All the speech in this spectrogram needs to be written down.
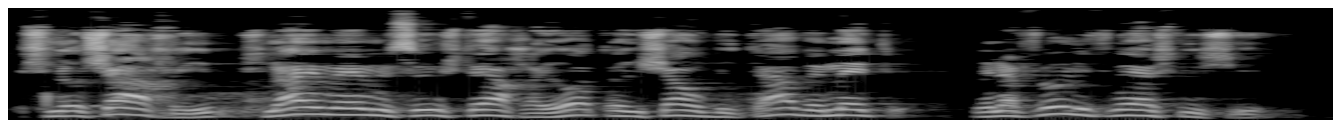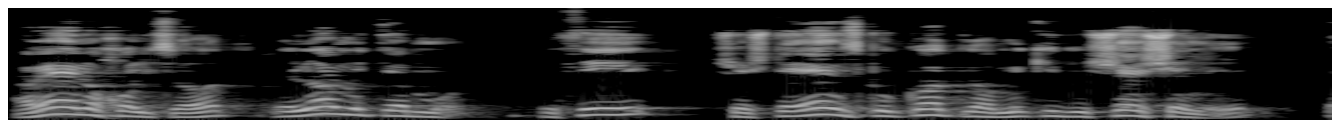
שלושה אחים, שניים מהם נשואים שתי אחיות, או אישה ובתה, ומתו, ונפלו לפני השלישי. הרי הן חולצות ולא מתאמות, לפי ששתיהן זקוקות לו מקידושי שני,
